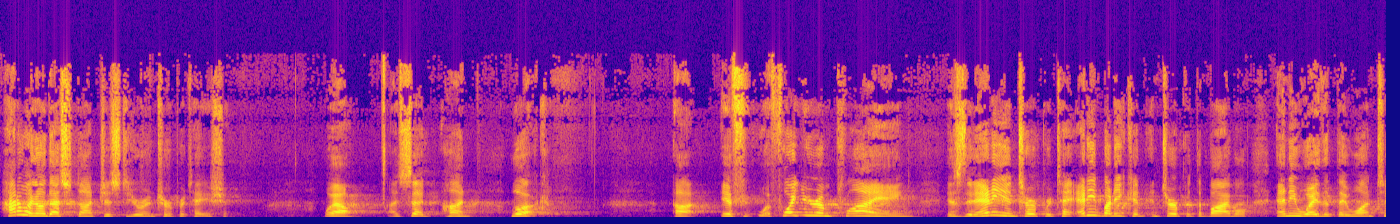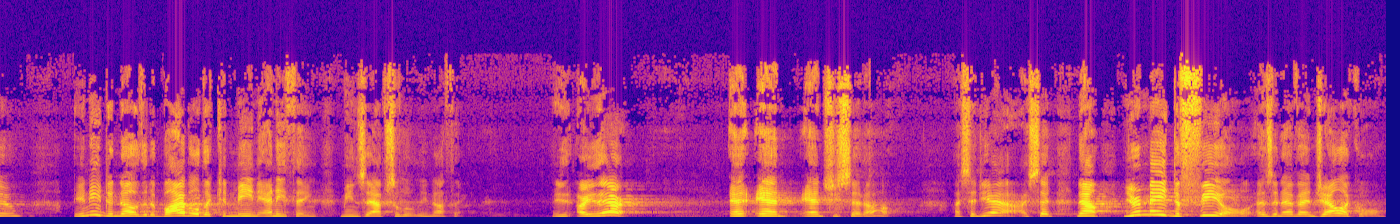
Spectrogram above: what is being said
how do I know that's not just your interpretation? Well, I said, Hun, look, uh, if, if what you're implying is that any interpretation, anybody can interpret the Bible any way that they want to, You need to know that a Bible that can mean anything means absolutely nothing. Are you there? And, and, and she said, Oh. I said, Yeah. I said, Now, you're made to feel as an evangelical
